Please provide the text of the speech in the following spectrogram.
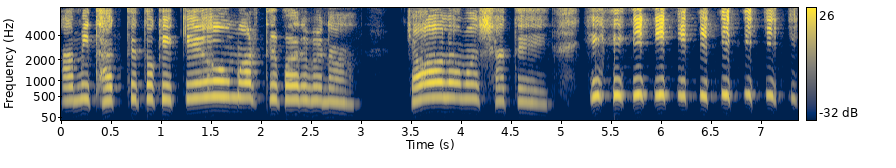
আমি থাকতে তোকে কেউ মারতে পারবে না। চল আমার সাথে।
